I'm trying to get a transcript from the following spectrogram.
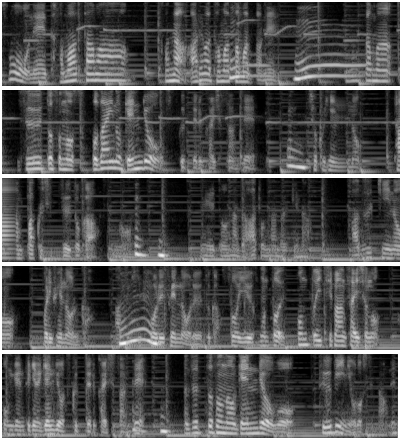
そうね、たまたまかな。あれはたまたまだね。うたまーんたまずーっとその素材の原料を作ってる会社さんで、うん食品のタンパク質とか、そのうんえっ、と、なんだ、あとなんだっけな、小豆のポリフェノールか。うん小豆ポリフェノールとか、そういう本当、本当一番最初の根源的な原料を作ってる会社さんで、ずっとその原料を 2B に卸してたのね。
